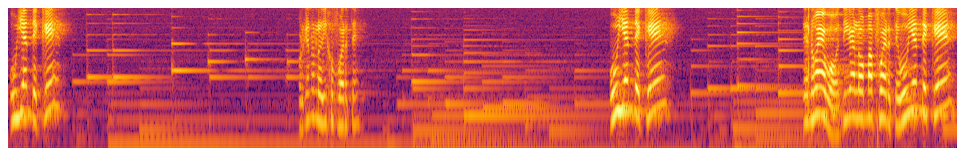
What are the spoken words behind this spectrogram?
¿Huyan de qué? ¿Por qué no lo dijo fuerte? ¿Huyen de qué? De nuevo, díganlo más fuerte. ¿Huyen de qué?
